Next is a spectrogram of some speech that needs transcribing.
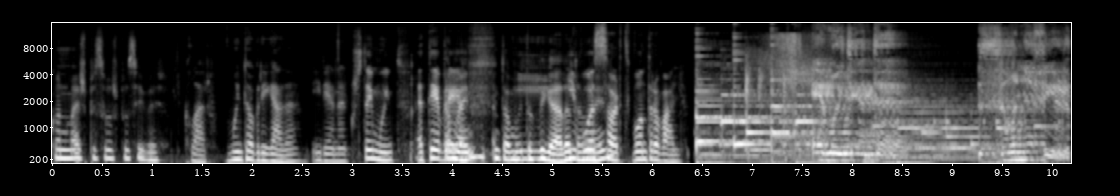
com mais pessoas possíveis. Claro, muito obrigada, Irena. Gostei muito. Até Também. breve. Então, muito E- obrigada E boa também. sorte, bom trabalho. M80 Zona Verde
